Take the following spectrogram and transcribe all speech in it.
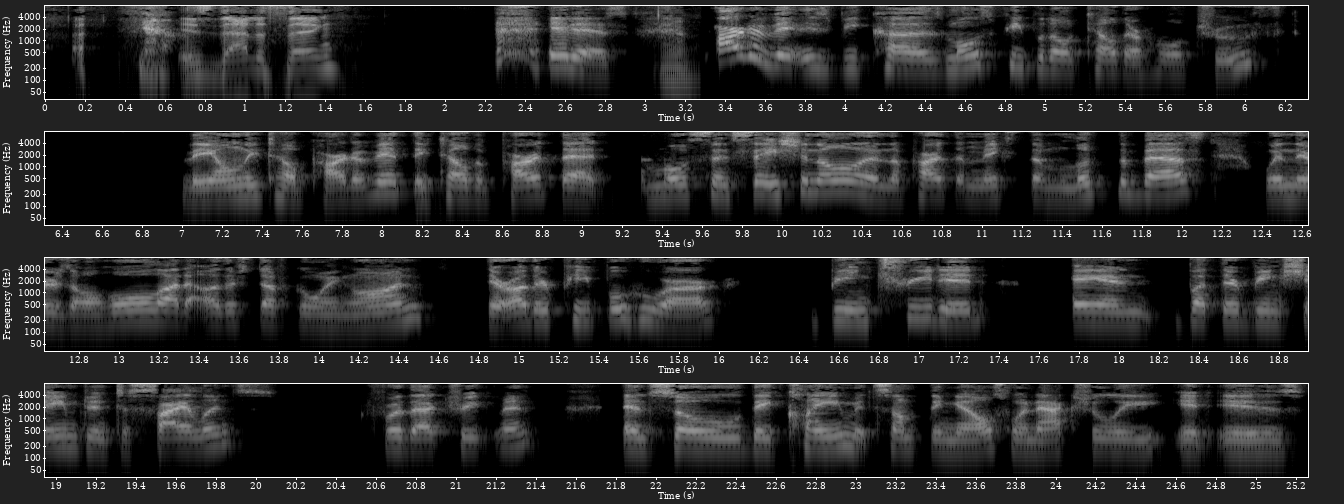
is that a thing? it is. Yeah. Part of it is because most people don't tell their whole truth. They only tell part of it. They tell the part that most sensational and the part that makes them look the best when there's a whole lot of other stuff going on. There are other people who are being treated and but they're being shamed into silence for that treatment. And so they claim it's something else when actually it is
